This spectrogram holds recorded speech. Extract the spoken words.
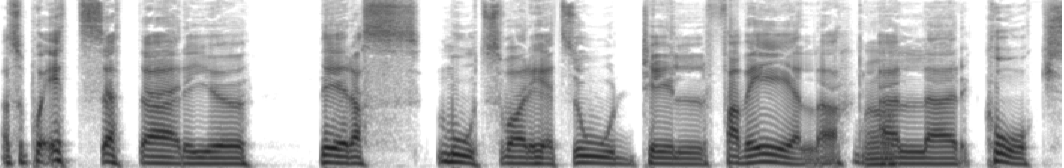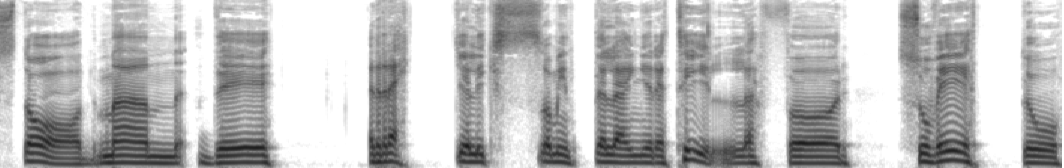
alltså på ett sätt är det ju deras motsvarighetsord till favela ja. eller kåkstad, men det räcker liksom inte längre till, för Soweto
